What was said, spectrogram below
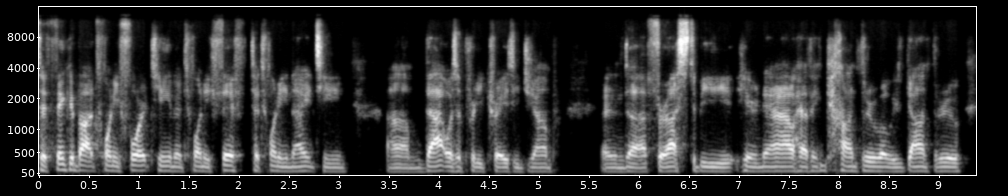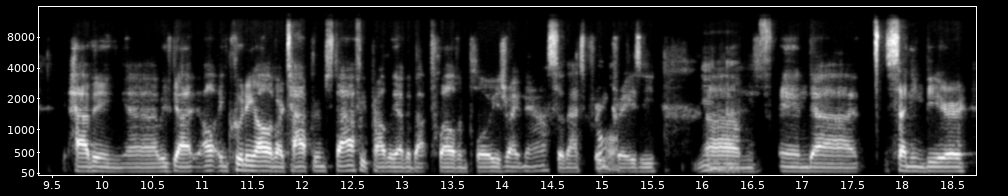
to think about 2014 and 25th to 2019, um, that was a pretty crazy jump. And uh, for us to be here now, having gone through what we've gone through, having uh, we've got all, including all of our tap room staff we probably have about 12 employees right now so that's pretty cool. crazy yeah. um, and uh, sending beer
